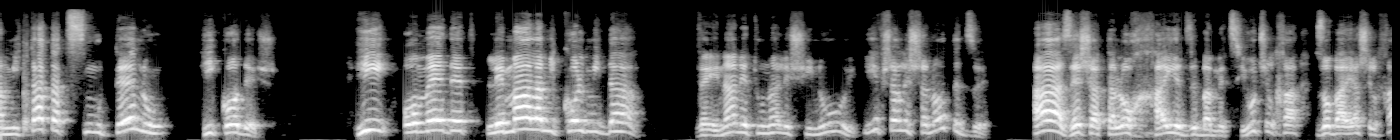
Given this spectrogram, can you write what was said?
אמיתת עצמותנו היא קודש. היא עומדת למעלה מכל מידה, ואינה נתונה לשינוי. אי אפשר לשנות את זה. אה, זה שאתה לא חי את זה במציאות שלך, זו בעיה שלך.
